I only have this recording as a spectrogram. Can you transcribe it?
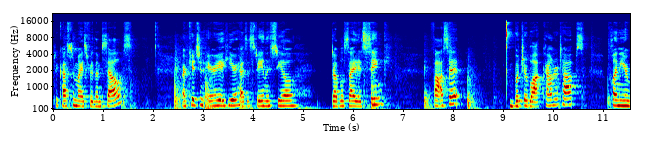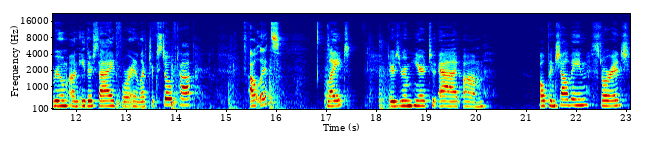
to customize for themselves. Our kitchen area here has a stainless steel double-sided sink, faucet, butcher block countertops, Plenty of room on either side for an electric stovetop, outlets, light. There's room here to add um, open shelving, storage.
